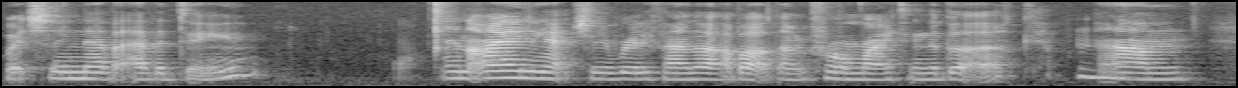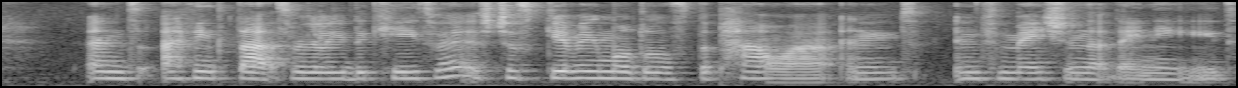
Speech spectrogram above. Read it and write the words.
which they never ever do. And I only actually really found out about them from writing the book. Mm. Um, and I think that's really the key to it. It's just giving models the power and information that they need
